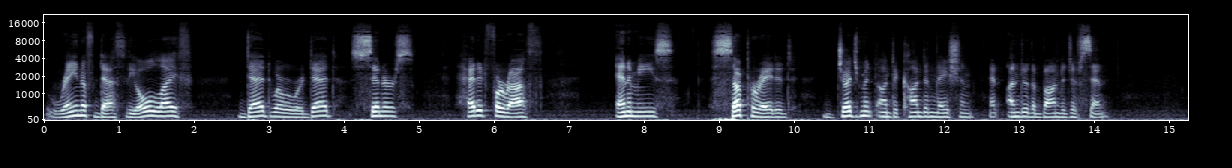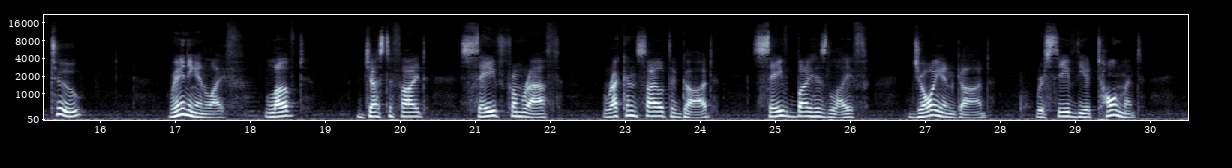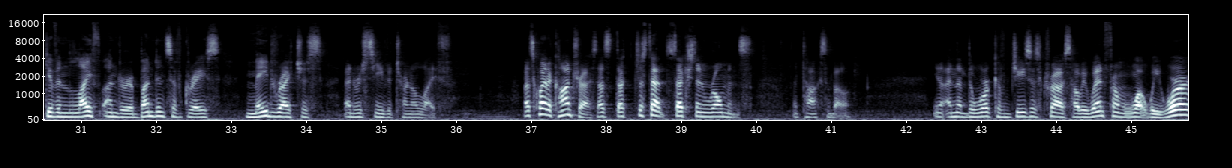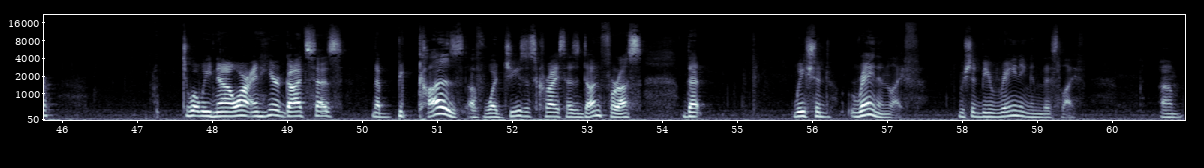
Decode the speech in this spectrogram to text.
reign of death, the old life, dead where we were dead, sinners, headed for wrath, enemies, separated, judgment unto condemnation, and under the bondage of sin. Two, reigning in life, loved, justified, saved from wrath, reconciled to God, saved by his life, joy in God received the atonement, given life under abundance of grace, made righteous, and received eternal life. That's quite a contrast. That's that just that section in Romans that talks about. You know, and then the work of Jesus Christ, how we went from what we were to what we now are. And here God says that because of what Jesus Christ has done for us, that we should reign in life. We should be reigning in this life. Um,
